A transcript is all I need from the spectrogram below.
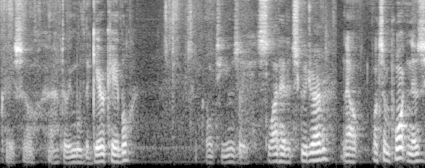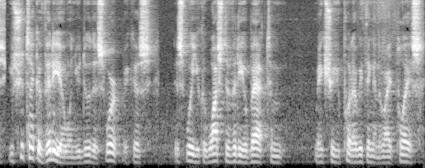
Okay, so I have to remove the gear cable going to use a slot-headed screwdriver. Now, what's important is you should take a video when you do this work because this way you could watch the video back to make sure you put everything in the right place.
